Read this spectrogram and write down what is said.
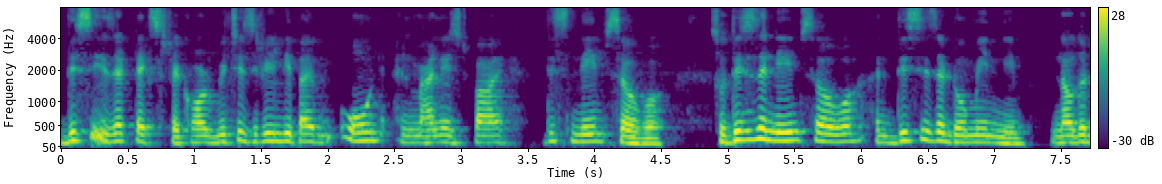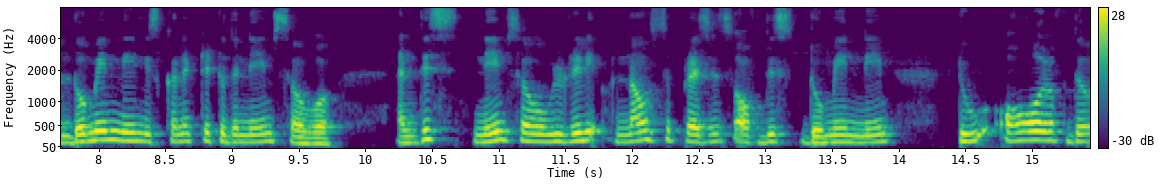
this is a text record which is really by owned and managed by this name server. So this is a name server and this is a domain name. Now the domain name is connected to the name server. And this name server will really announce the presence of this domain name to all of the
